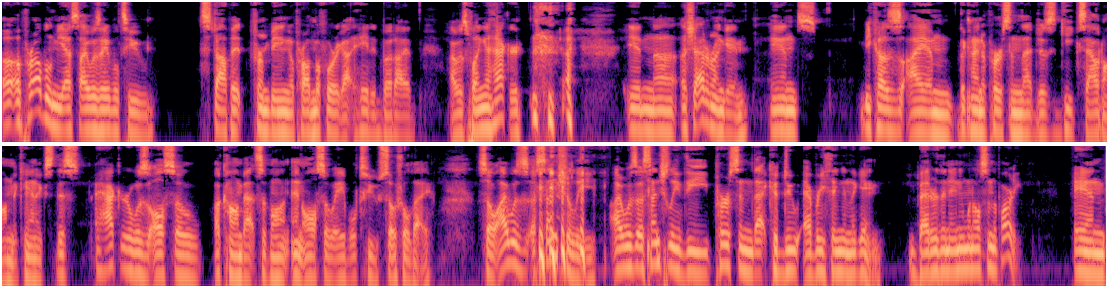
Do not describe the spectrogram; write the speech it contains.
A, a problem, yes, I was able to stop it from being a problem before it got hated, but I, I was playing a hacker in uh, a Shadowrun game, and because I am the kind of person that just geeks out on mechanics, this hacker was also a combat savant and also able to social die. So I was essentially, I was essentially the person that could do everything in the game better than anyone else in the party. And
